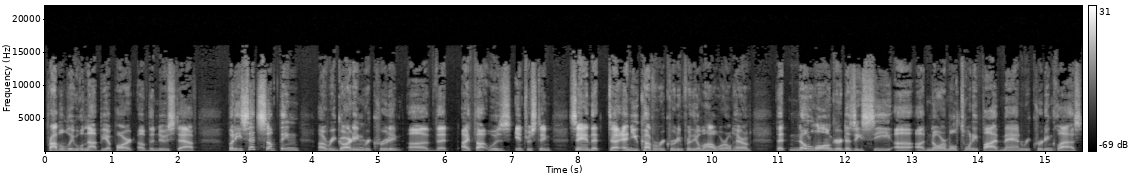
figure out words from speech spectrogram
probably will not be a part of the new staff. But he said something uh, regarding recruiting uh, that I thought was interesting, saying that, uh, and you cover recruiting for the Omaha World Herald, that no longer does he see a, a normal 25 man recruiting class,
